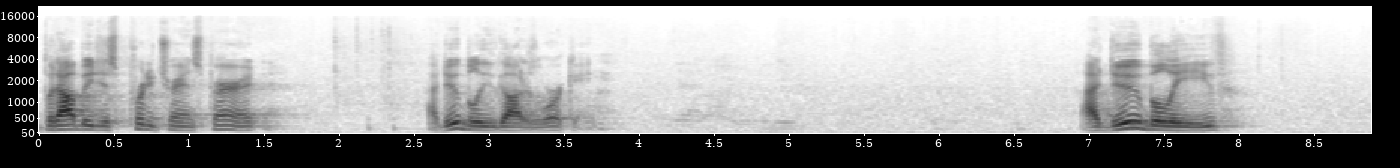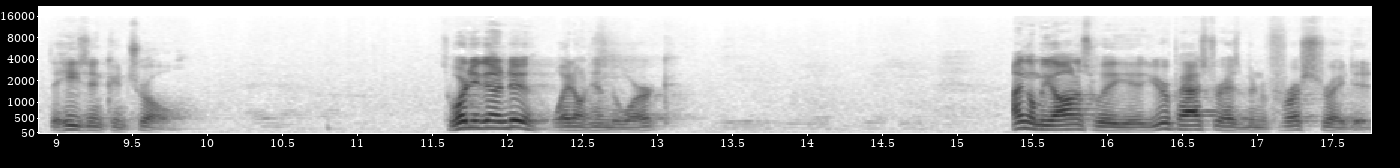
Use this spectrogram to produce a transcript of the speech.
But I'll be just pretty transparent. I do believe God is working. I do believe that He's in control. So, what are you going to do? Wait on Him to work. I'm going to be honest with you. Your pastor has been frustrated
